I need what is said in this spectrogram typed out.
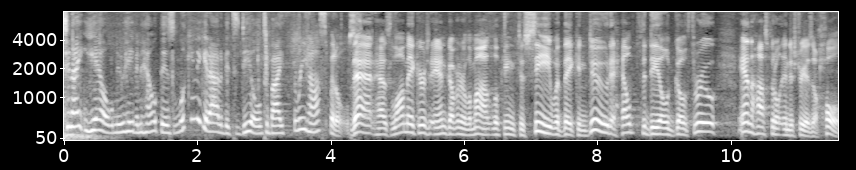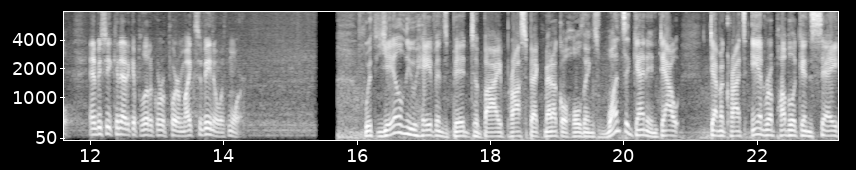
Tonight, Yale New Haven Health is looking to get out of its deal to buy three hospitals. That has lawmakers and Governor Lamont looking to see what they can do to help the deal go through and the hospital industry as a whole. NBC Connecticut political reporter Mike Savino with more. With Yale New Haven's bid to buy Prospect Medical Holdings once again in doubt, Democrats and Republicans say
